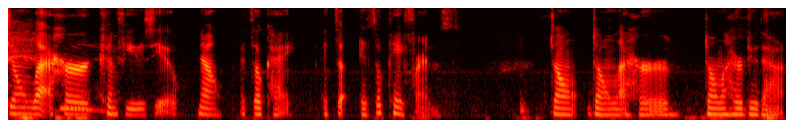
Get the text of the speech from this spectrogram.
Don't let her confuse you. No, it's okay. It's it's okay, friends. Don't don't let her don't let her do that.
